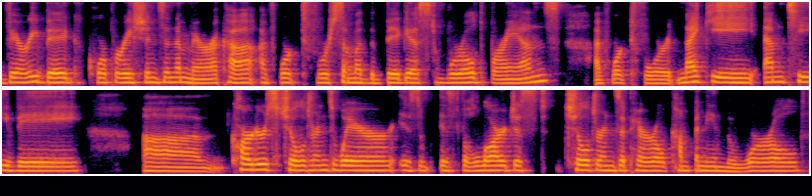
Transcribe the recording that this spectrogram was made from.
very big corporations in America. I've worked for some of the biggest world brands. I've worked for Nike, MTV, um, Carter's Children's Wear is, is the largest children's apparel company in the world.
